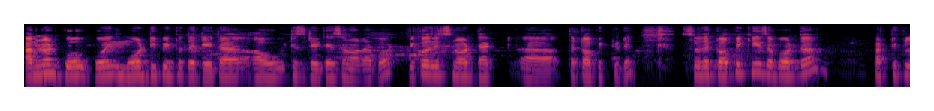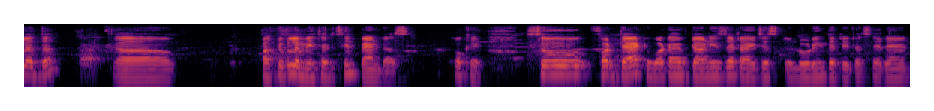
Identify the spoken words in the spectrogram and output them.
I'm not go, going more deep into the data how it is data is and all about because it's not that uh, the topic today. So the topic is about the particular the uh, particular methods in pandas okay. So for that what i have done is that i just loading the data set and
